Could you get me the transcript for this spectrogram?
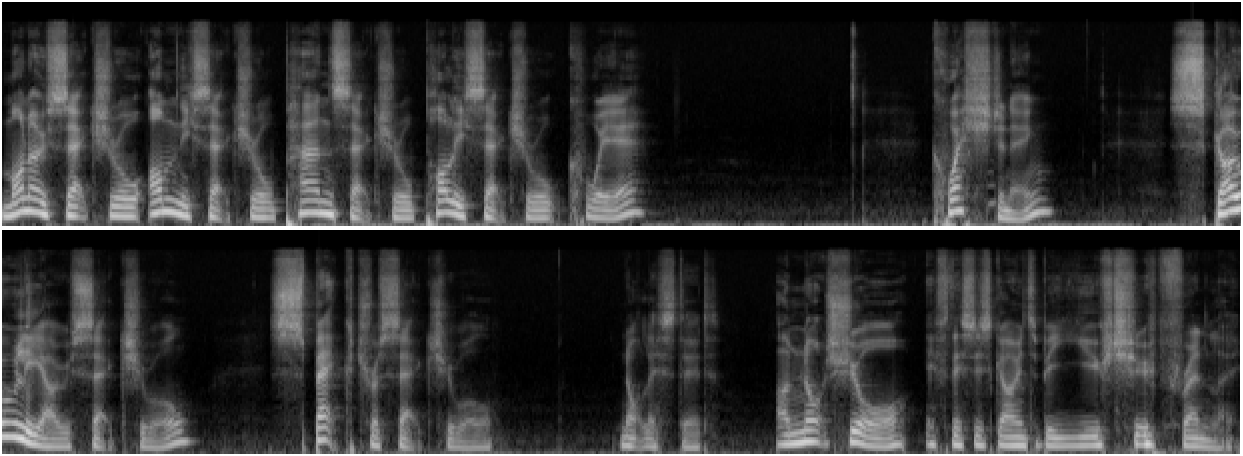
monosexual, omnisexual, pansexual, polysexual, queer, questioning, scoliosexual, spectrosexual, not listed. I'm not sure if this is going to be YouTube friendly.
